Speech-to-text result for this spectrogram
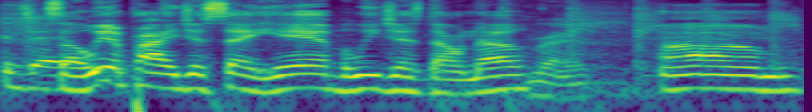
Exactly. So we would probably just say yeah, but we just don't know. Right. Um,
